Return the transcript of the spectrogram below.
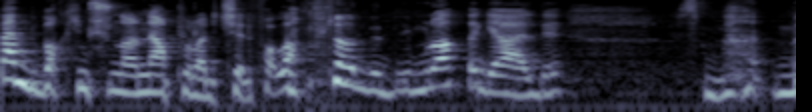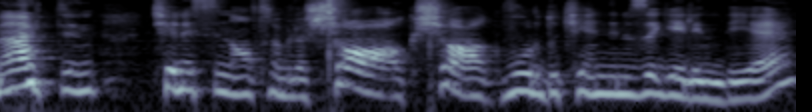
Ben bir bakayım şunlar ne yapıyorlar içeri falan filan dedi. Murat da geldi. Mert'in çenesinin altına böyle şak şak vurdu kendinize gelin diye.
